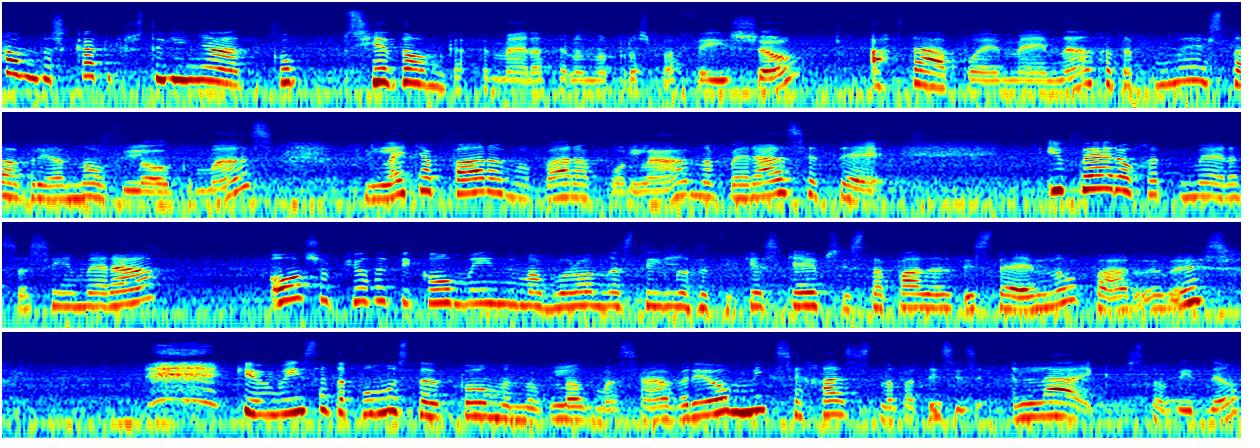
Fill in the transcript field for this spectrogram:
κάνοντας κάτι χριστουγεννιάτικο, σχεδόν κάθε μέρα θέλω να προσπαθήσω. Αυτά από εμένα, θα τα πούμε στο αυριανό vlog μας. Φιλάκια πάρα μα πάρα πολλά, να περάσετε υπέροχα τη μέρα σας σήμερα. Όσο πιο θετικό μήνυμα μπορώ να στείλω θετικές σκέψεις, τα πάντα τις στέλνω, πάρτε και εμείς θα τα πούμε στο επόμενο vlog μας αύριο. Μην ξεχάσεις να πατήσεις like στο βίντεο,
